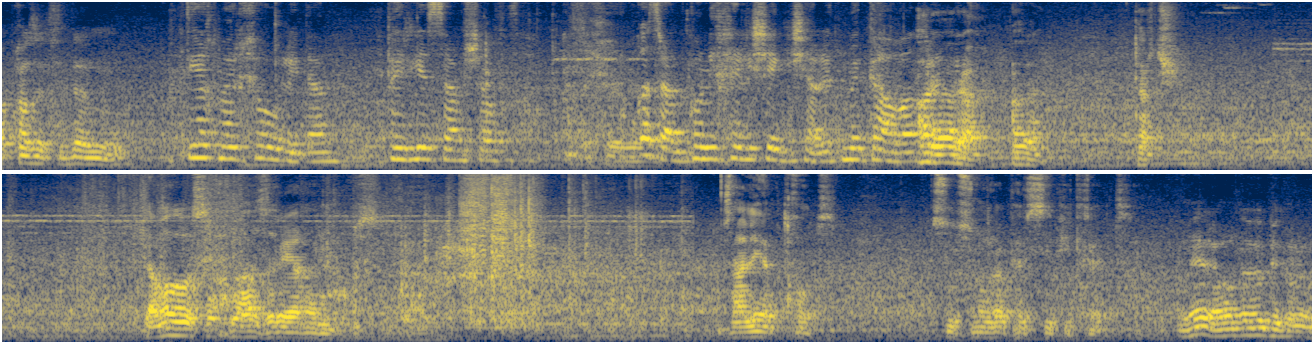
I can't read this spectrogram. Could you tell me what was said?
აფხაზეთიდან დიახ მერხეულიდან. ბერია სამშობლო. უკაცრავად გონი ხელი შეგიშალეთ, მე გავალ. არა არა არა დარჩი გამალოს ახლა აზრი აღარ იყოს ძალიან გთხოვთ სულცნურ აფერს იფიქრებთ. მე რა უნდა ვიფიქრო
